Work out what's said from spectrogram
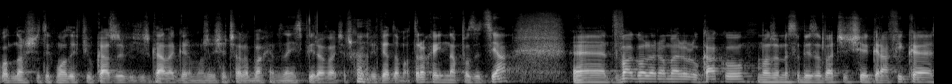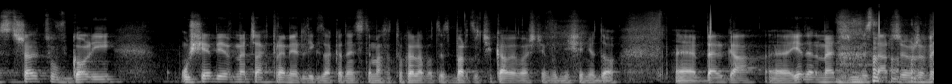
Odnośnie tych młodych piłkarzy, widzisz, Gallagher może się Czalobachem zainspirować, aczkolwiek wiadomo, trochę inna pozycja. E, Dwa gole Romelu Lukaku, możemy sobie zobaczyć grafikę strzelców goli u siebie w meczach Premier League za kadencji Tomasa Tuchela, bo to jest bardzo ciekawe właśnie w odniesieniu do e, Belga. E, jeden mecz wystarczył, żeby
